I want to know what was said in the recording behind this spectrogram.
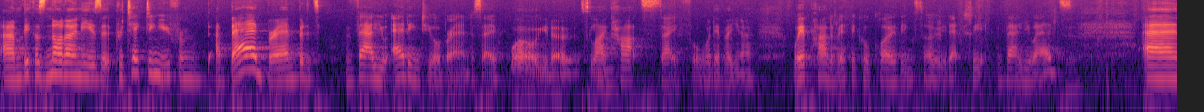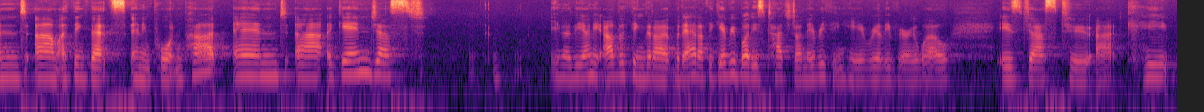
um, because not only is it protecting you from a bad brand, but it's value adding to your brand to say, whoa, you know, it's like Hearts Safe or whatever, you know, we're part of ethical clothing, so it actually value adds. And um, I think that's an important part. And uh, again, just, you know, the only other thing that I would add, I think everybody's touched on everything here really very well, is just to uh, keep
